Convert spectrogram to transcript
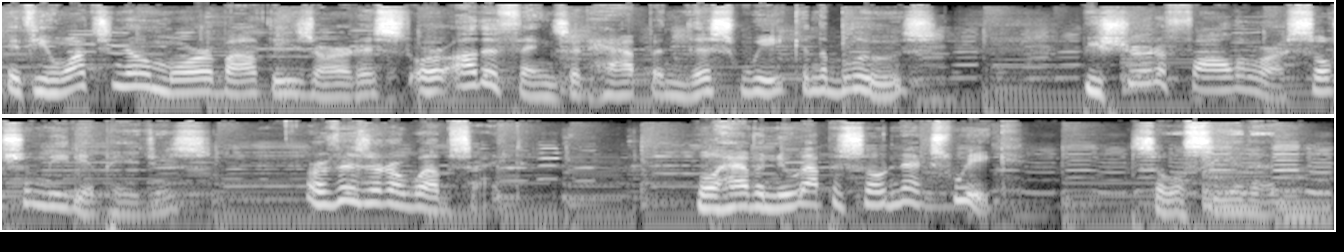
If you want to know more about these artists or other things that happened this week in the blues, be sure to follow our social media pages or visit our website. We'll have a new episode next week, so we'll see you then.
